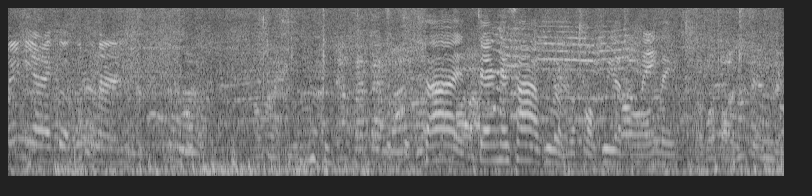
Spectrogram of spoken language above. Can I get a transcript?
ไม่มีอะไรเกิดขึ้นตรงนั้น ใช่ แจ้งให้ทราบคือแบบมาขอคุยกับน้องเลยแต่ว่าตอนที่เต้นเลย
